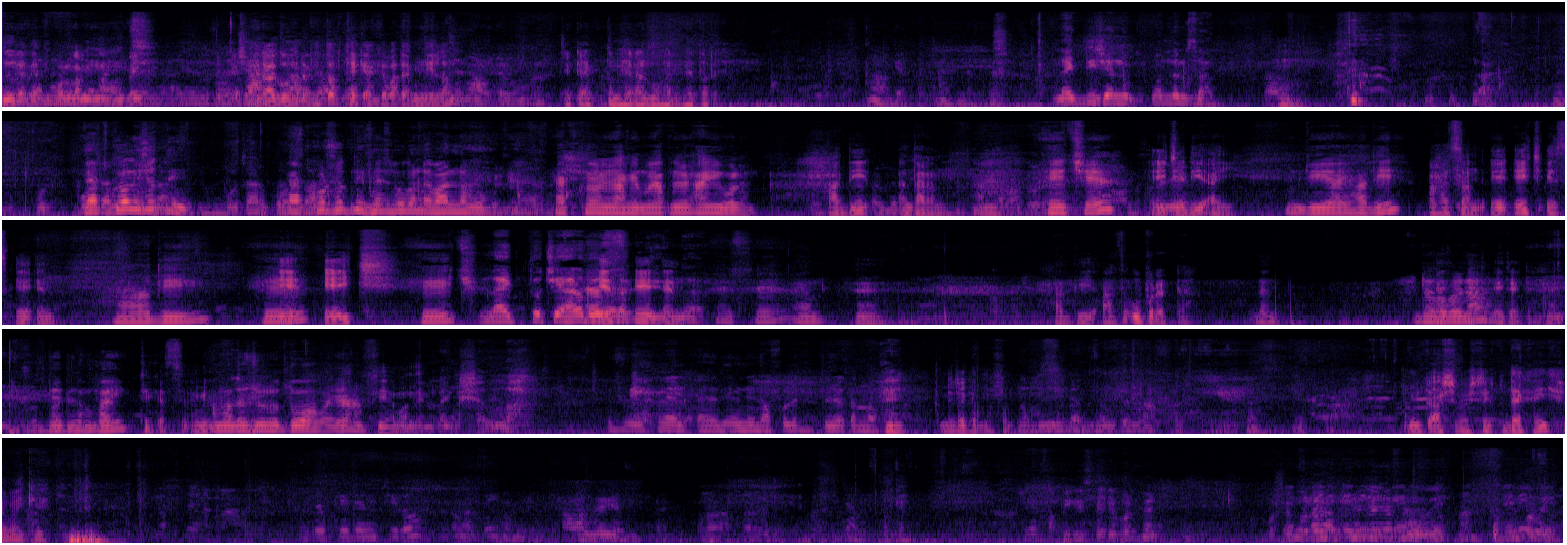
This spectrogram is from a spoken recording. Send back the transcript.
দুই রাখাতে পড়লাম নামাজ হেরা গুহার ভেতর থেকে একেবারে আমি নিলাম। এটা একদম হেরা গুহার ভেতরে। লাইক দিছেন বললেন স্যার অ্যাড করলি সত্যি অ্যাড কর সত্যি ফেসবুক করলে ভালো লাগে অ্যাড করে রাখেন ভাই আপনি আইডি বলেন। হাদি দাঁড়ান। H A H A D I D I Hadi. Ahsan A H S A N Hadi A H H like তো চেহারা ধরে S A N S A N হ্যাঁ। হাদি আহসান উপরেরটা। দেন। এটা তো ভাই না? এটা এটা হ্যাঁ। দিয়ে দিলাম ভাই। ঠিক আছে আমাদের জন্য দোয়া ভাই হ্যাঁ? ফি আমানিল্লাহ ইনশাআল্লাহ। হ্যাঁ আমি একটু আশেপাশে একটু দেখাই সবাইকে। আপনি কি সেটে বলবেন বসে Anyway, anyway.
